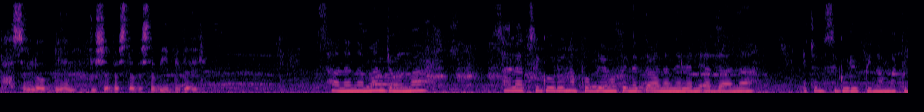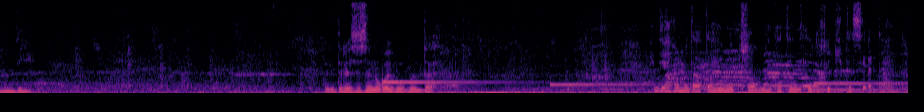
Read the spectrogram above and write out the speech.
Lakas ang loob niyan. Hindi siya basta-basta bibigay. Sana naman, Joma. Sa lahat siguro ng problema pinagdaanan nila ni Adana, ito na siguro yung pinamatindi. Aling Teresa, saan ko kayo pupunta? Hindi ako matatahimik, Joma, hanggat hindi ko nakikita si Adana.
